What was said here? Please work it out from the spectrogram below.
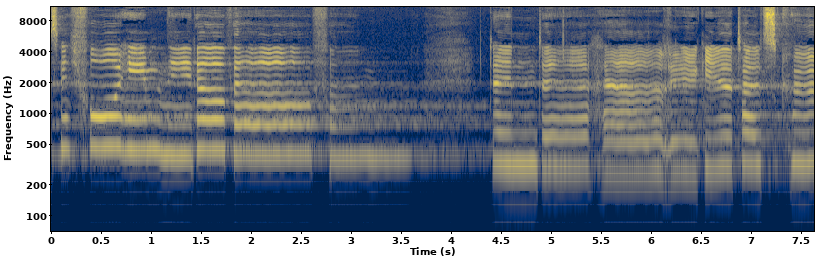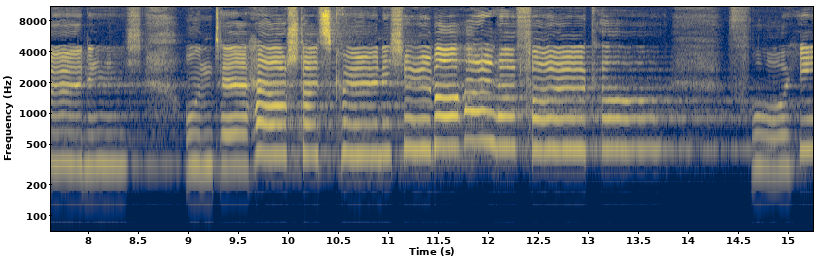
sich vor ihm niederwerfen. Denn der Herr regiert als König und er herrscht als König über alle Völker. Vor ihm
